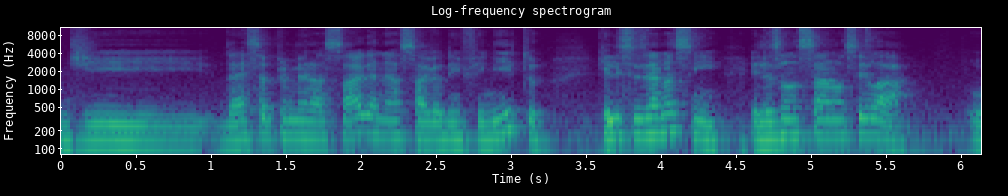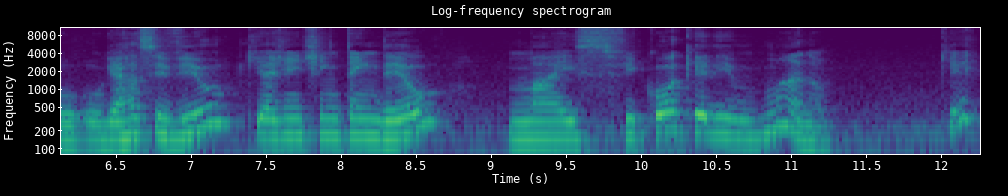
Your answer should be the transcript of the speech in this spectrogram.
de dessa primeira saga, né, a saga do infinito, que eles fizeram assim, eles lançaram, sei lá, o, o Guerra Civil, que a gente entendeu, mas ficou aquele, mano, que?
